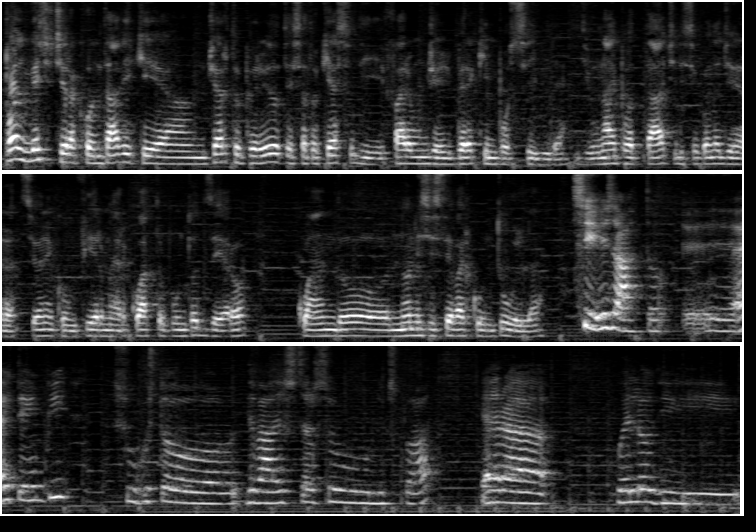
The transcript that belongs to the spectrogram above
poi invece ci raccontavi che a un certo periodo ti è stato chiesto di fare un jailbreak impossibile di un iPod Touch di seconda generazione con firmware 4.0 quando non esisteva alcun tool. Sì, esatto. Eh, ai tempi su questo device exploit che era quello di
